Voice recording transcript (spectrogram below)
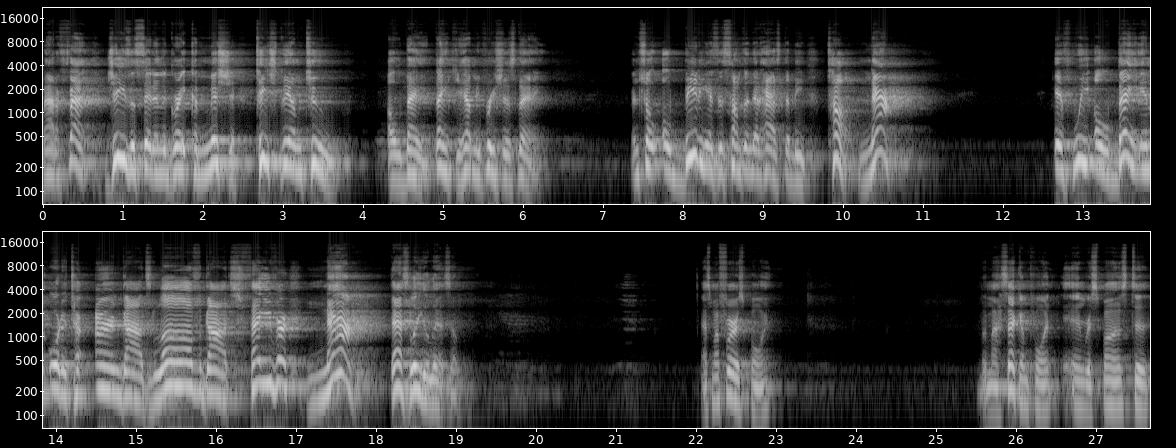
Matter of fact, Jesus said in the Great Commission, teach them to obey. Thank you. Help me preach this thing. And so obedience is something that has to be taught. Now, if we obey in order to earn God's love, God's favor, now that's legalism. That's my first point. But my second point, in response to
